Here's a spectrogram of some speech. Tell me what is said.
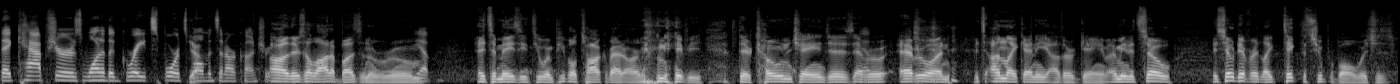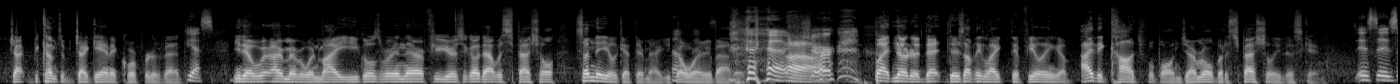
that captures one of the great sports Yep. moments in our country. Oh, there's a lot of buzz in the room. Yep. It's amazing too when people talk about Army and Navy, their tone changes. Every, Everyone, it's unlike any other game. I mean, it's so it's so different. Like take the Super Bowl, which is becomes a gigantic corporate event. Yes. You know, I remember when my Eagles were in there a few years ago. That was special. Someday you'll get there, Maggie. Oh, Don't worry about it. sure. Uh, but no, no, that, there's nothing like the feeling of I think college football in general, but especially this game. This is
